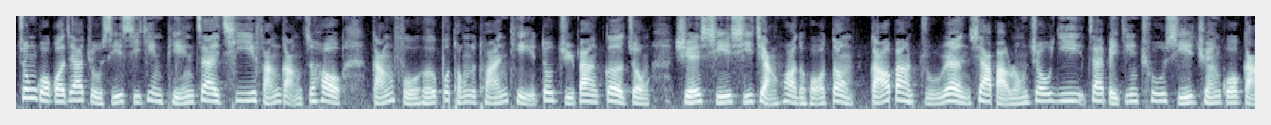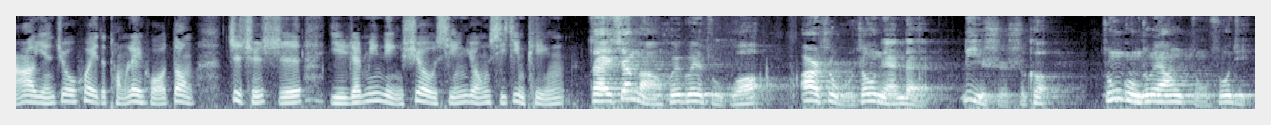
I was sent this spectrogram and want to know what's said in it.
中国国家主席习近平在七一访港之后，港府和不同的团体都举办各种学习习讲话的活动。港澳办主任夏宝龙周一在北京出席全国港澳研究会的同类活动，致辞时以“人民领袖”形容习近平。在香港回归祖国二十五周年的历史时刻，中共中央总书记、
